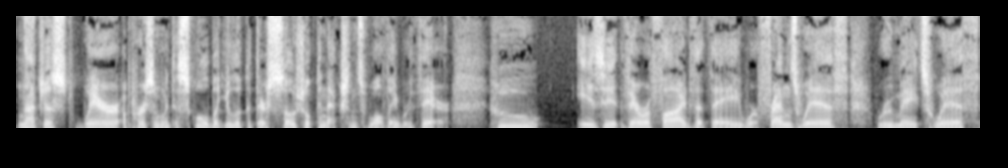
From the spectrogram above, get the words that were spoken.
not just where a person went to school, but you look at their social connections while they were there. Who is it verified that they were friends with, roommates with,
